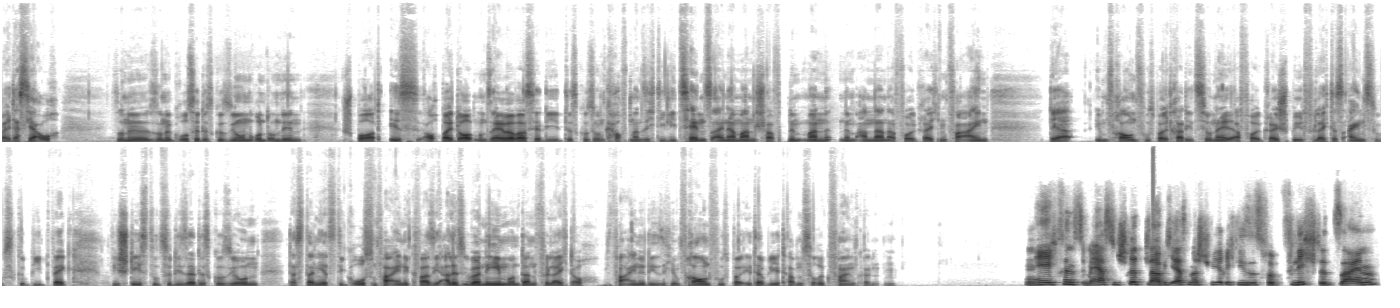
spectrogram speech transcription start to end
Weil das ja auch so eine, so eine große Diskussion rund um den Sport ist. Auch bei Dortmund selber war es ja die Diskussion, kauft man sich die Lizenz einer Mannschaft, nimmt man einem anderen erfolgreichen Verein, der im Frauenfußball traditionell erfolgreich spielt, vielleicht das Einzugsgebiet weg. Wie stehst du zu dieser Diskussion, dass dann jetzt die großen Vereine quasi alles übernehmen und dann vielleicht auch Vereine, die sich im Frauenfußball etabliert haben, zurückfallen könnten? Nee, ich finde es im ersten Schritt, glaube ich, erstmal schwierig, dieses verpflichtet sein.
